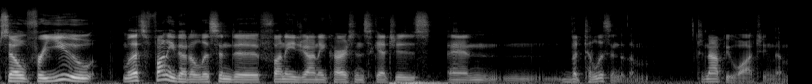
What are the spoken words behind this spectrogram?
So for you, well, that's funny though to listen to funny Johnny Carson sketches and but to listen to them, to not be watching them.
